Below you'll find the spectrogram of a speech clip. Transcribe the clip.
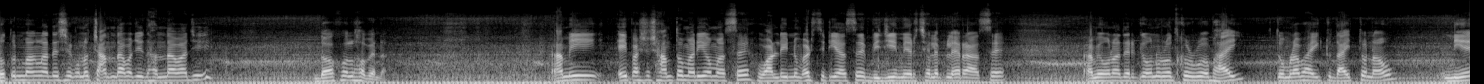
নতুন বাংলাদেশে কোনো চান্দাবাজি ধান্দাবাজি দখল হবে না। আমি এই পাশে শান্ত মারিয়ম আছে, ওয়ার্ল্ড ইউনিভার্সিটি আছে, বিজিএম এর ছেলে প্লেয়াররা আছে। আমি ওনাদেরকে অনুরোধ করব, ভাই, তোমরা ভাই একটু দায়িত্ব নাও, নিয়ে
